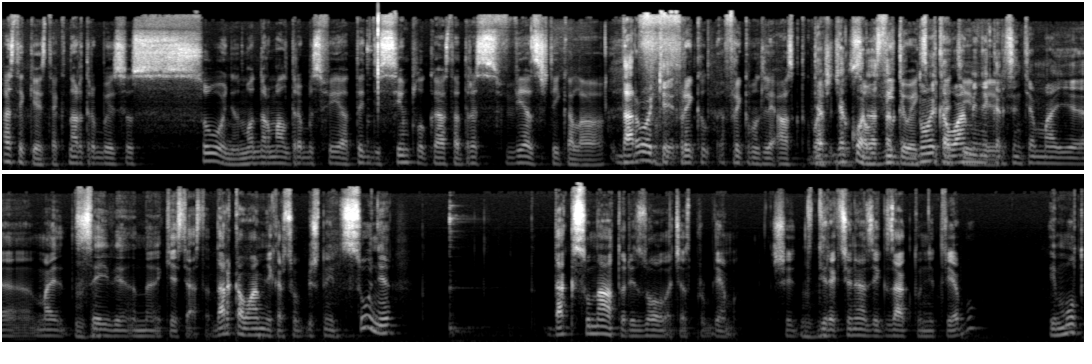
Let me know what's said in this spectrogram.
Asta e chestia, că n-ar trebui să suni, în mod normal trebuie să fie atât de simplu că asta trebuie să vezi, știi, ca la Dar ok. Freq- frequently asked questions de, de acord, sau asta, video Noi ca oamenii care suntem mai, mai uh-huh. save în chestia asta, dar ca oamenii care sunt obișnuiți să sune, dacă sunatul rezolvă această problemă și uh-huh. direcționează exact unde trebuie, e mult,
